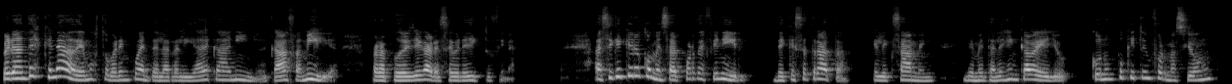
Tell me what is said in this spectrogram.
pero antes que nada debemos tomar en cuenta la realidad de cada niño, de cada familia, para poder llegar a ese veredicto final. Así que quiero comenzar por definir de qué se trata el examen de metales en cabello con un poquito de información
